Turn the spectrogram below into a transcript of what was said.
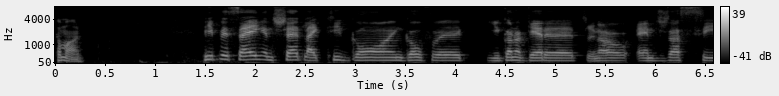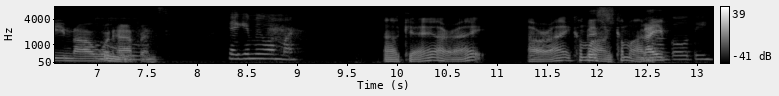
Come on. people saying in chat like keep going, go for it, you're gonna get it, you know, and just see now what Ooh. happens. Okay, give me one more. Okay, all right. All right, come This- on, come on. Come Like- on, Goldie.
